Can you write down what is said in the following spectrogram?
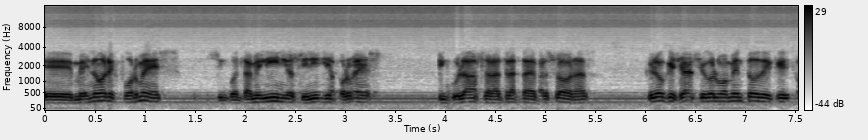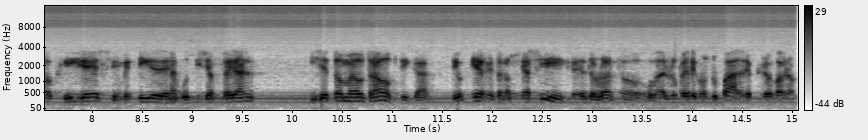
eh, menores por mes, 50.000 niños y niñas por mes vinculados a la trata de personas, creo que ya llegó el momento de que estos gires se investigue de la justicia federal y se tome otra óptica. Dios quiera que esto no sea así, que dentro de un rato Guadalupe esté con su padre, pero bueno,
